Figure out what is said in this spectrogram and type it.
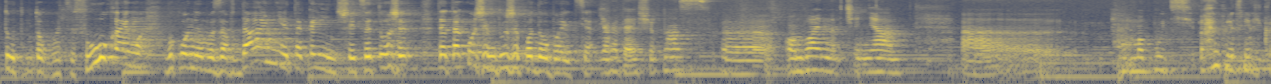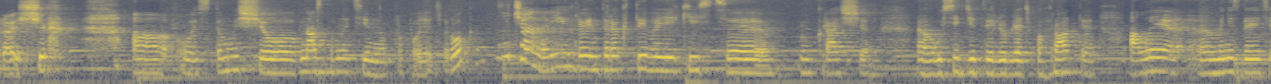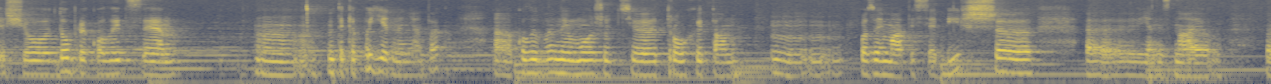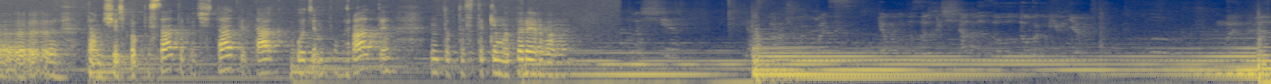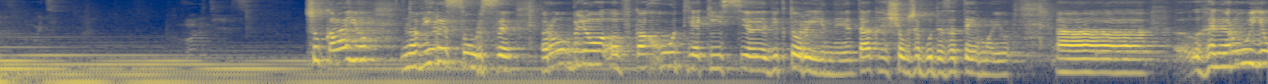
Тут тобто ми це слухаємо, виконуємо завдання, таке інше. Це теж це також їм дуже подобається. Я гадаю, що в нас е, онлайн навчання, е, мабуть, одне з найкращих. А, ось тому, що в нас повноцінно проходять уроки. Звичайно, ігри, інтерактиви, якісь це краще. Е, Усі діти люблять пограти, але е, мені здається, що добре, коли це ну, таке поєднання, так? Е, коли вони можуть трохи там позайматися більш, я не знаю, там щось пописати, почитати, так, потім пограти, ну, тобто з такими перервами. Шукаю нові ресурси, роблю в кахут якісь е, вікторини, так що вже буде за темою. Е, генерую.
